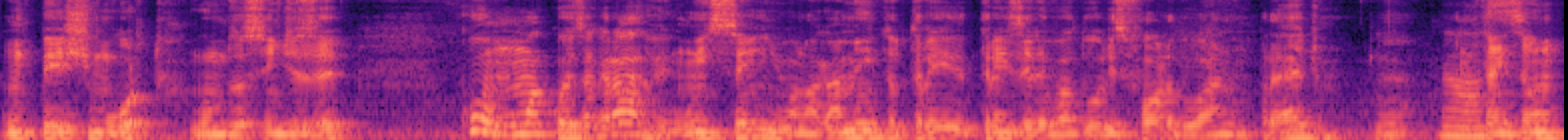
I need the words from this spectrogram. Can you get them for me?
um peixe morto, vamos assim dizer, como uma coisa grave, um incêndio, um alagamento, três elevadores fora do ar num prédio. Nossa. Tá? Então,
